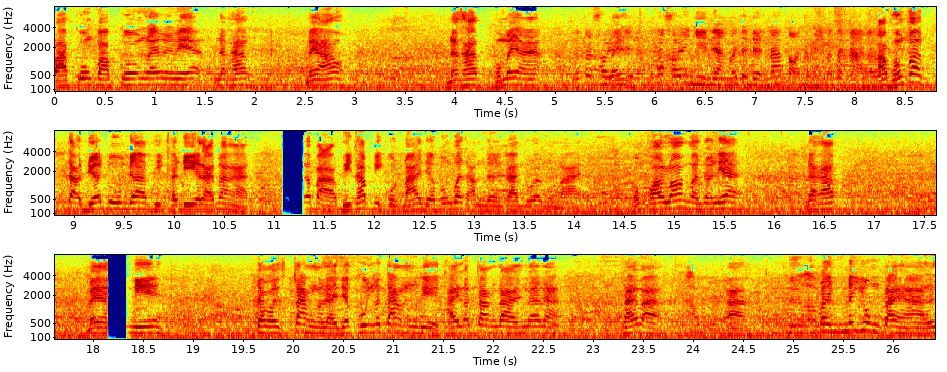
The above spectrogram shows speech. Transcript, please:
ปราบโกงปราบโกงอะไรไม่มีนะครับ ไม่เอานะครับ ผมไม่เอา แล้วถ้าเขายังถ้าเขายังยืนยันว่าจะเดินหน้าต่อจะมีมาตรการอะไรเอาผมก็เดี๋ยวดูว่าผิดคดีอะไรบ้างอะก็บ่าผิดถ้าผิดกฎหมายเดี๋ยวผมก็ทำเนินการด้วยกฎหมาย ผมขอร้องก่อนตอนเนี้ยนะครับ ไม่มีจะมาตั้งอะไรเดี๋ยวคุณก็ตั้งบางทีใครก็ตั้งได้นั้นน่ะใช่ป่ะอ่าไม่ไม่ยุ่งตายหาเลย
